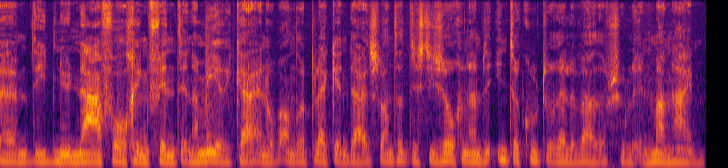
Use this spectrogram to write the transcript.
Um, die nu navolging vindt in Amerika en op andere plekken in Duitsland. Dat is die zogenaamde interculturele Waldorfschule in Mannheim.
